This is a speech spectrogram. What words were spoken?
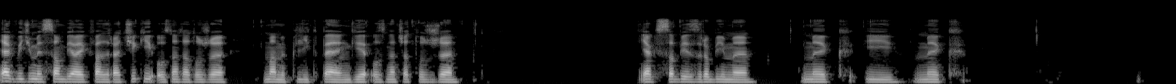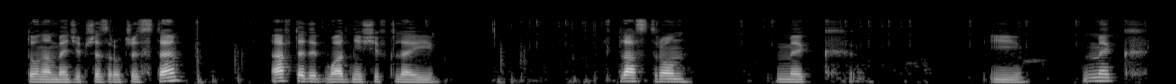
Jak widzimy są białe kwadraciki. Oznacza to, że mamy plik PNG. Oznacza to, że jak sobie zrobimy myk i myk, to nam będzie przezroczyste. A wtedy ładnie się wklei w plastron myk i myk.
